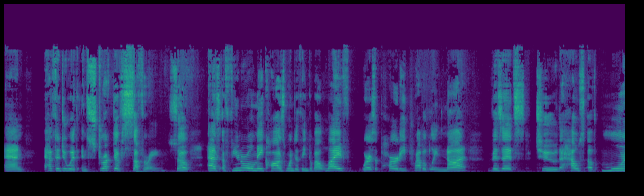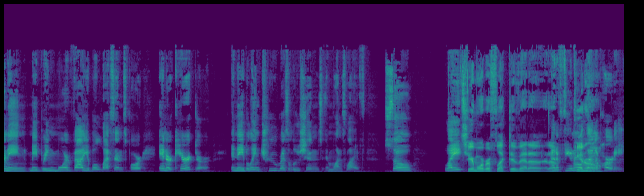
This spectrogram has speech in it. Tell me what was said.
and has to do with instructive suffering. So, as a funeral may cause one to think about life, whereas a party probably not, visits to the house of mourning may bring more valuable lessons for inner character, enabling true resolutions in one's life. So, like, So you're more reflective at a at a, at a funeral, than a party.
